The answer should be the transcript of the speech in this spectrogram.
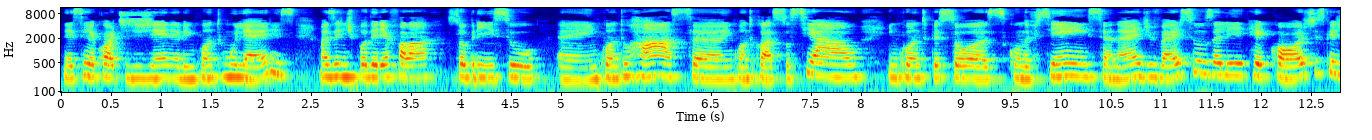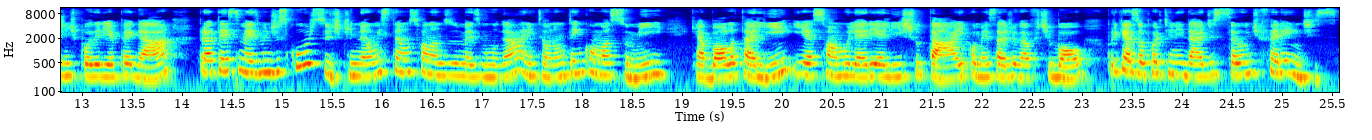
Nesse recorte de gênero enquanto mulheres, mas a gente poderia falar sobre isso é, enquanto raça, enquanto classe social, enquanto pessoas com deficiência, né? Diversos ali recortes que a gente poderia pegar para ter esse mesmo discurso de que não estamos falando do mesmo lugar, então não tem como assumir que a bola tá ali e é só a mulher ir ali chutar e começar a jogar futebol, porque as oportunidades são diferentes.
